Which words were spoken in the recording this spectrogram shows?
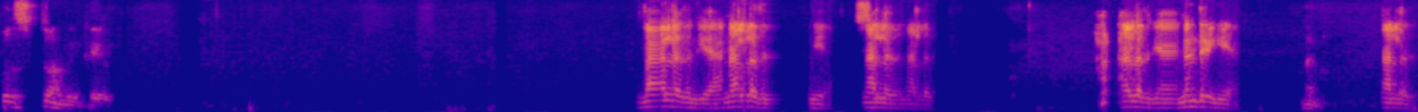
புதுசு வந்துகிட்டே இருக்கு. நல்லதுங்கய்யா நல்லதுங்கய்யா. நல்லது நல்லது. நல்லதுங்க நன்றிங்கய்யா. நன்றி. நல்லது.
